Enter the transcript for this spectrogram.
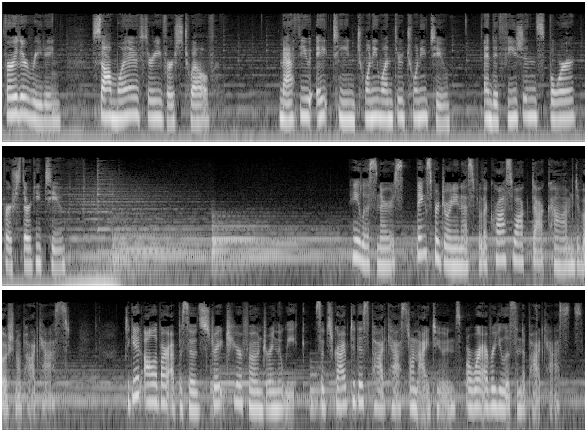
Further reading, Psalm 103 verse 12. Matthew 18, 21 through 22, and Ephesians 4, verse 32. Hey, listeners, thanks for joining us for the Crosswalk.com devotional podcast. To get all of our episodes straight to your phone during the week, subscribe to this podcast on iTunes or wherever you listen to podcasts.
